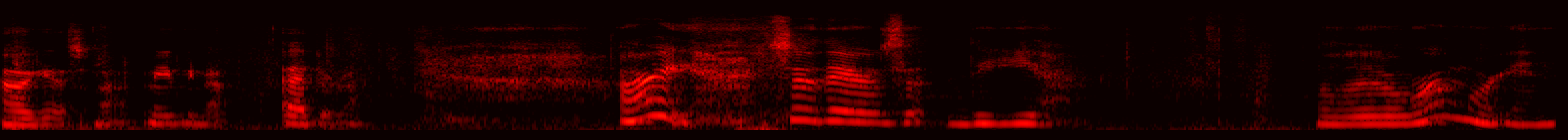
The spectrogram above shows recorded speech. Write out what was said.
Oh, I guess not. Maybe not. I don't know. All right. So there's the little room we're in.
